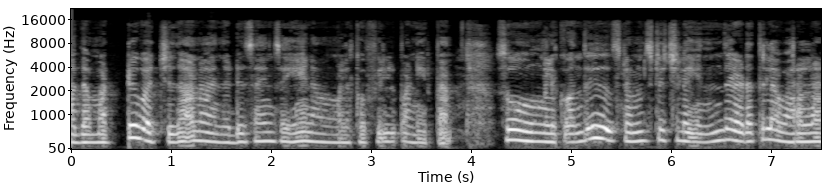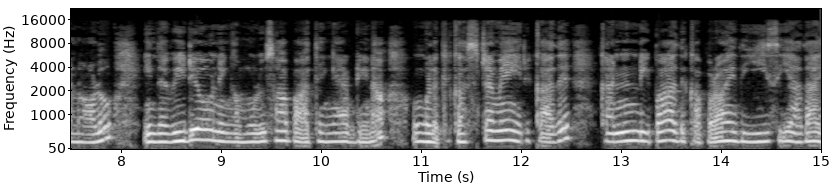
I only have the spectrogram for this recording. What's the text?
அதை மட்டும் வச்சு தான் நான் இந்த டிசைன்ஸையே நான் உங்களுக்கு ஃபில் பண்ணியிருப்பேன். ஸோ உங்களுக்கு வந்து ஸ்டெம் ஸ்டிச்சில் எந்த இடத்துல வரலைனாலும் இந்த வீடியோவை நீங்கள் முழுசாக பார்த்தீங்க அப்படின்னா உங்களுக்கு கஷ்டமே இருக்காது. கண்டிப்பாக அதுக்கப்புறம் இது ஈஸியாக தான்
